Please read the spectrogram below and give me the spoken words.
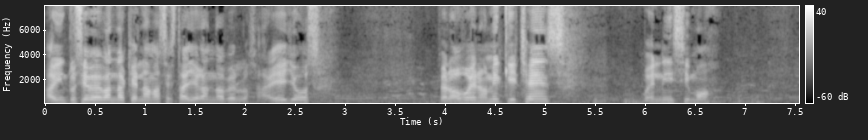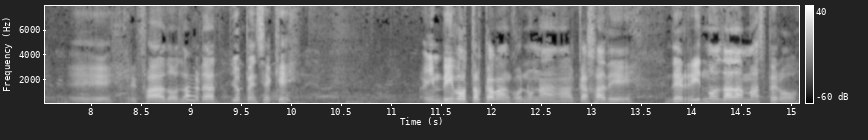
Hay inclusive banda que nada más está llegando a verlos a ellos. Pero bueno, Milky Chance, buenísimo. Eh, rifados, la verdad, yo pensé que en vivo tocaban con una caja de, ritmos nada más, pero,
